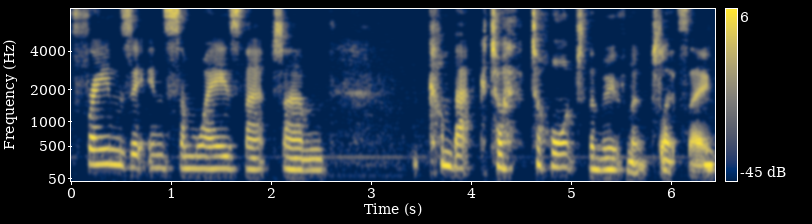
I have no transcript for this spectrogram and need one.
frames it in some ways that. Um, come back to, to haunt the movement, let's say.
